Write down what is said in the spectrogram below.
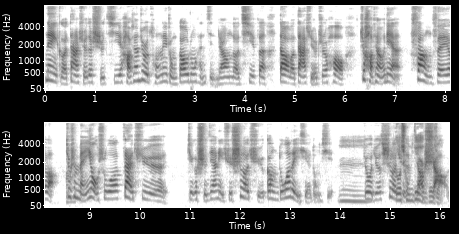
那个大学的时期，好像就是从那种高中很紧张的气氛，到了大学之后，就好像有点放飞了，就是没有说再去这个时间里去摄取更多的一些东西。嗯，就我觉得摄取的比较少，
